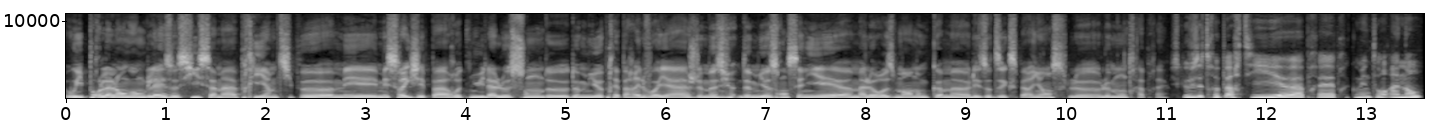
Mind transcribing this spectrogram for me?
Oui, pour la langue anglaise aussi, ça m'a appris un petit peu, euh, mais, mais c'est vrai que j'ai pas retenu la leçon de, de mieux préparer le voyage, de mieux, de mieux se renseigner, malheureusement, donc comme les autres expériences le, le montrent après. Puisque vous êtes reparti après, après combien de temps? Un an?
